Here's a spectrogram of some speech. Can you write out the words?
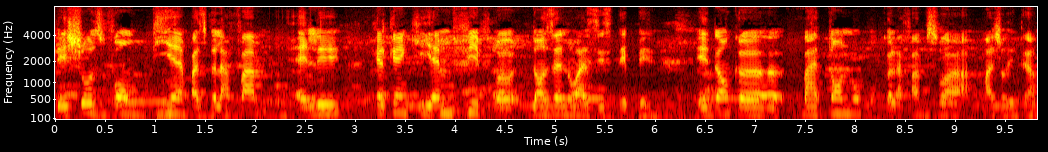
les, choses vont bien parce que la femme, elle est quelqu'un qui aime vivre dans un oasis d'épée. Et donc, euh, battons-nous pour que la femme soit majoritaire.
